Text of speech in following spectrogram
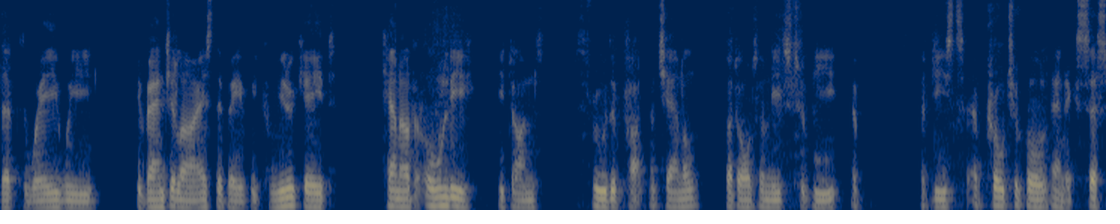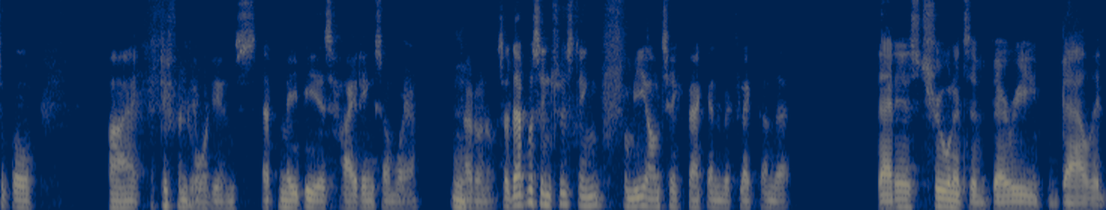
that the way we evangelize, the way we communicate cannot only be done through the partner channel, but also needs to be a, at least approachable and accessible by a different audience that maybe is hiding somewhere. Mm. I don't know. So that was interesting for me. I'll take back and reflect on that. That is true, and it's a very valid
